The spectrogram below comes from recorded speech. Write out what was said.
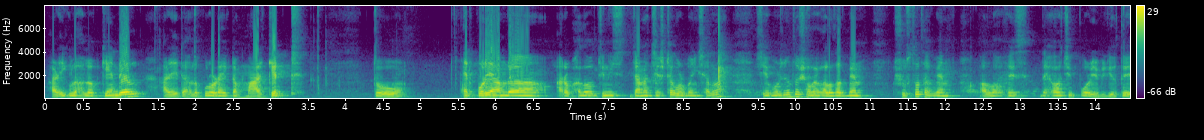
আর এগুলো হলো ক্যান্ডেল, আর এটা হলো পুরোটা একটা মার্কেট। তো এরপরে আমরা আরও ভালো জিনিস জানার চেষ্টা করব ইনশাল্লাহ সে পর্যন্ত সবাই ভালো থাকবেন, সুস্থ থাকবেন। আল্লাহ হাফেজ। দেখা হচ্ছে পরের ভিডিওতে।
